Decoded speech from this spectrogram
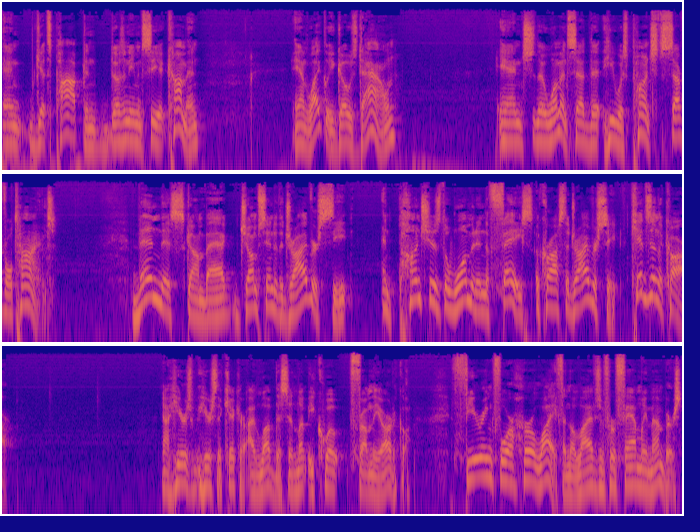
and gets popped and doesn't even see it coming and likely goes down. And the woman said that he was punched several times. Then this scumbag jumps into the driver's seat and punches the woman in the face across the driver's seat. Kids in the car. Now, here's, here's the kicker. I love this, and let me quote from the article. Fearing for her life and the lives of her family members,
